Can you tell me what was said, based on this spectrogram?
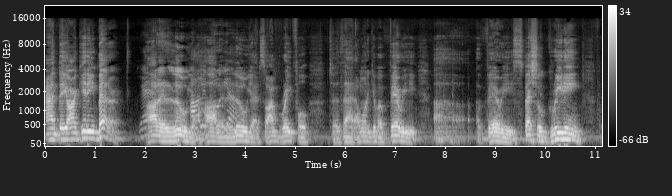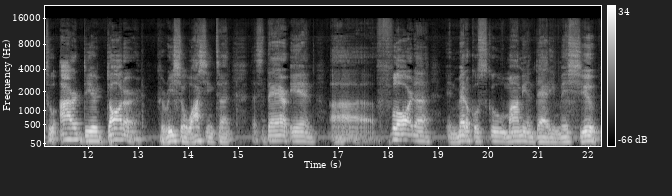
and they are getting better. Yes. Hallelujah. Hallelujah. Hallelujah. And so I'm grateful to that. I want to give a very, uh, a very special greeting to our dear daughter, Carisha Washington, that's there in uh, Florida in medical school. Mommy and daddy miss you.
